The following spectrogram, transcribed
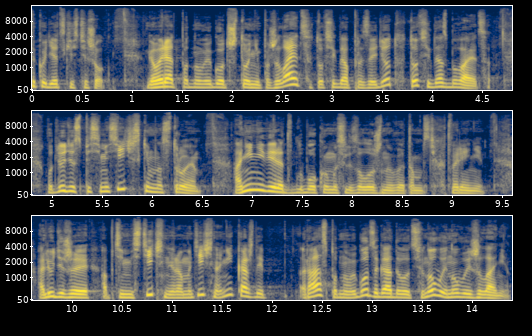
такой детский стишок. Говорят под Новый год, что не пожелается, то всегда произойдет, то всегда сбывается. Вот люди с пессимистическим настроем, они не верят в глубокую мысль, заложенную в этом стихотворении. А люди же оптимистичные, романтичные, они каждый раз под Новый год загадывают все новые и новые желания.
